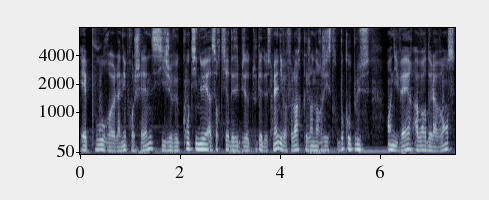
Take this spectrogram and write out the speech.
Et pour euh, l'année prochaine, si je veux continuer à sortir des épisodes toutes les deux semaines, il va falloir que j'en enregistre beaucoup plus en hiver, avoir de l'avance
